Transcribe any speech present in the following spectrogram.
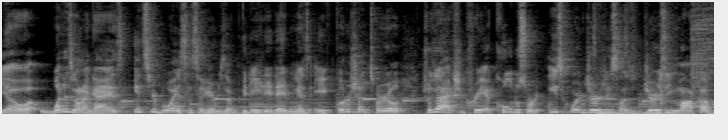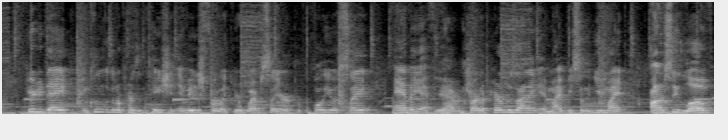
Yo, what is going on guys? It's your boy Sensei here with a video today because a Photoshop tutorial shows how to actually create a cool little sort of esport jersey slash jersey mock-up here today, including a little presentation image for like your website or portfolio site. And uh, yeah, if you haven't tried apparel designing, it might be something you might honestly love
